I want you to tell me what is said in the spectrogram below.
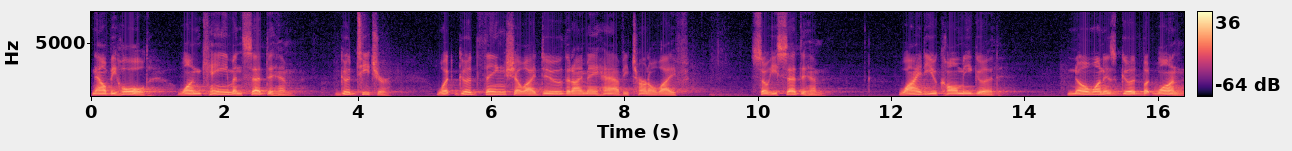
Now behold, one came and said to him, Good teacher, what good thing shall I do that I may have eternal life? So he said to him, Why do you call me good? No one is good but one,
